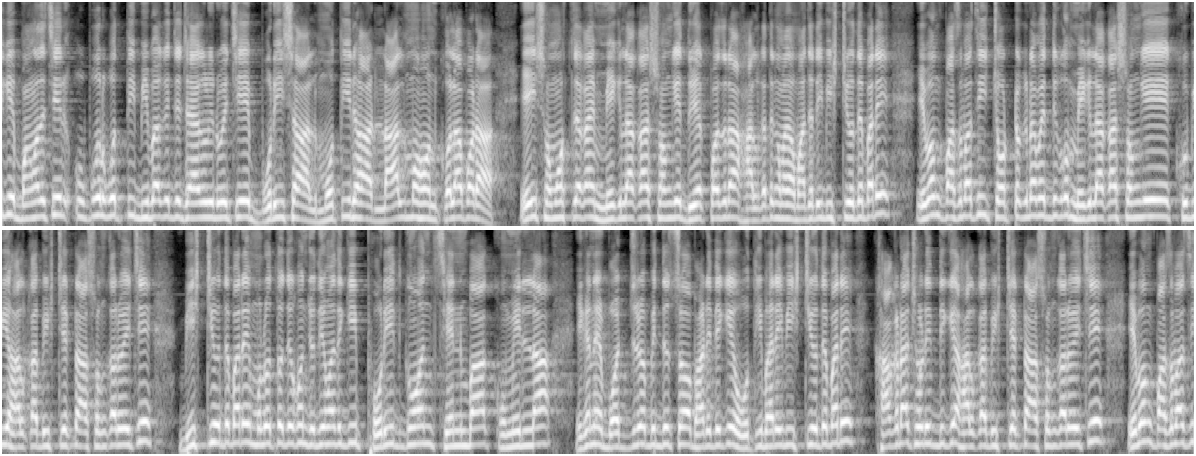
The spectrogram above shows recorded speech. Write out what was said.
দেখি, বাংলাদেশের উপকূলবর্তী বিভাগের যে জায়গাগুলি রয়েছে, বরিশাল মতিরহাট, লালমোহন, কলাপাড়া এই সমস্ত জায়গায় মেঘলাকার সঙ্গে দু এক পাঁচরা হালকা থেকে মাঝারি বৃষ্টি হতে পারে এবং পাশাপাশি চট্টগ্রামের দিকেও মেঘলাকার সঙ্গে খুবই হালকা বৃষ্টির একটা আশঙ্কা রয়েছে। বৃষ্টি হতে পারে মূলত দেখুন যদি আমাদের দেখি ফরিদগঞ্জ, সেনবাগ, কুমিল্লা এখানে বজ্র বিদ্যুৎ সহ ভারী থেকে অতি ভারী বৃষ্টি হতে পারে। খাগড়াছড়ির দিকে হালকা বৃষ্টির একটা আশঙ্কা রয়েছে এবং পাশাপাশি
